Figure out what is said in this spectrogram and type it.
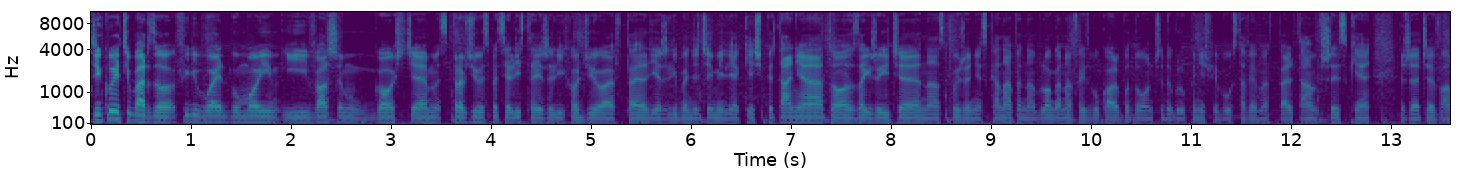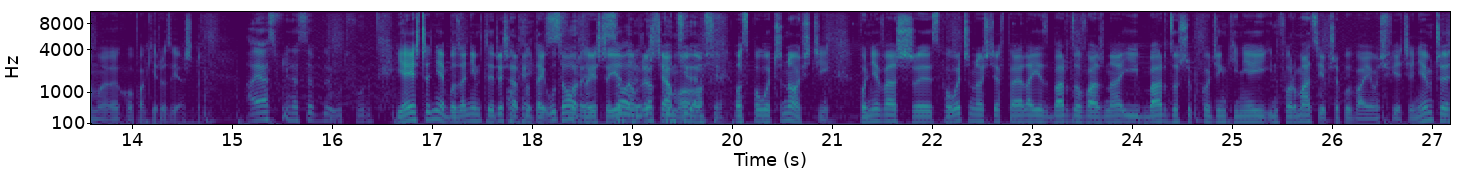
Dziękuję Ci bardzo. Filip White był moim i Waszym gościem, sprawdziły specjalista, jeżeli chodzi o FPL. Jeżeli będziecie mieli jakieś pytania, to zajrzyjcie na spojrzenie z kanapy, na bloga, na Facebooku albo dołączcie do grupy bo ustawiam FPL. Tam wszystkie rzeczy Wam e, chłopaki rozjaśnią. A ja swój następny utwór. Ja jeszcze nie, bo zanim Ty, Ryszard, Okej, tutaj utwór, sorry, to jeszcze sorry, jedną rzecz chciałem o, się. o społeczności, ponieważ y, społeczność FPL-a jest bardzo ważna i bardzo szybko dzięki niej informacje przepływają w świecie. Nie wiem, czy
